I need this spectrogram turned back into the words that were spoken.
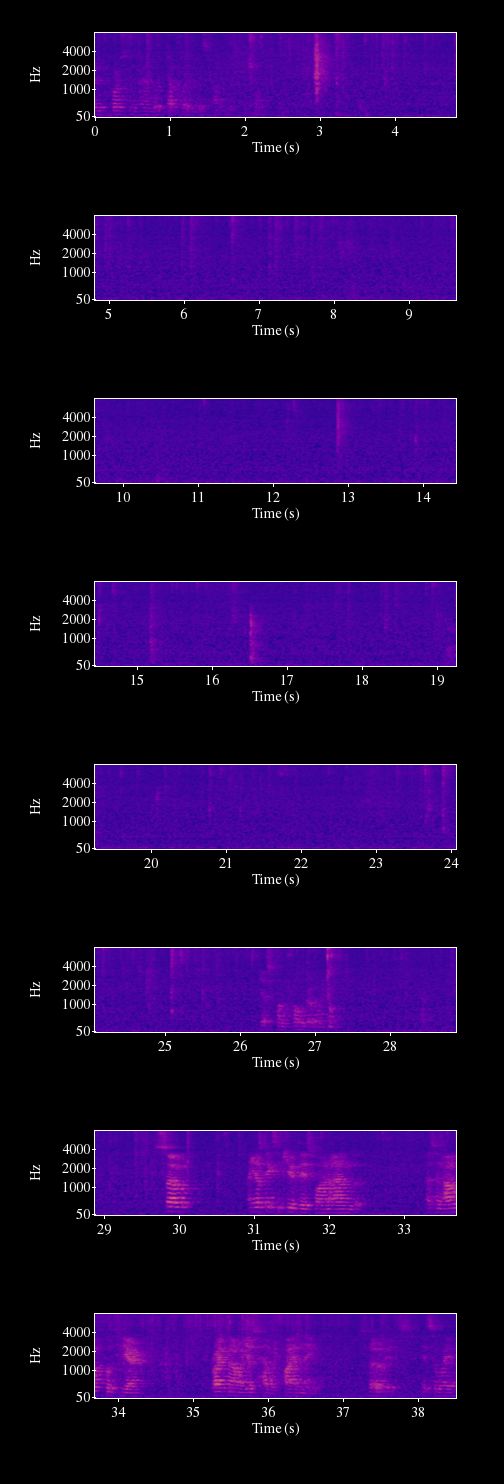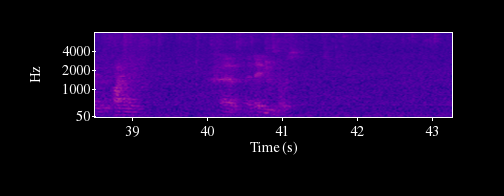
should of course have looked up where this one before. Just one folder. So I just execute this one and as an output here, right now I just have a file name. So it's, it's a way of defining uh, a data source.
